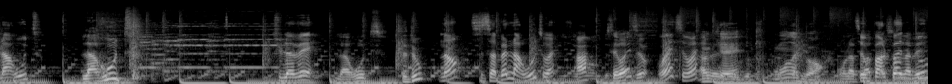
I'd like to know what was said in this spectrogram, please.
La route La route. Tu l'avais La route. C'est tout? Non Ça s'appelle la route, ouais. C'est vrai? Ouais, c'est vrai. Ah, Ok, bon, d'accord. On l'a Ça vous parle pas l'avait tout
